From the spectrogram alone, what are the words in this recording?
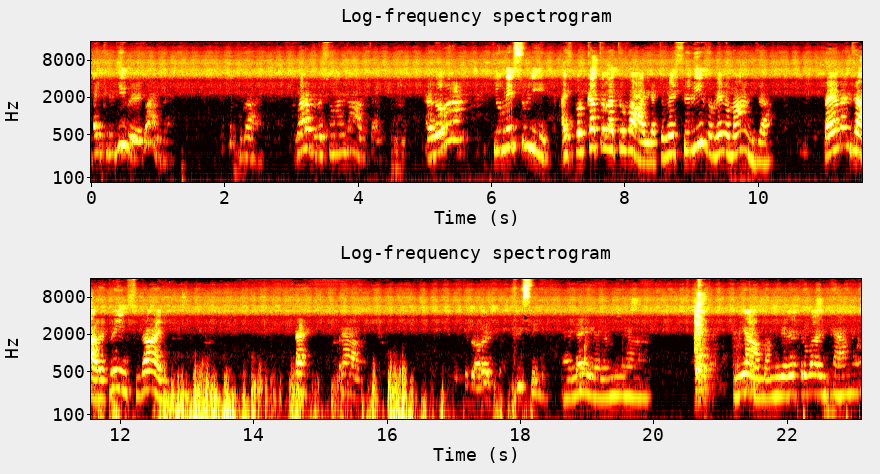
è incredibile, guarda. Guarda, guarda dove sono andata. Allora, ti ho messo lì, hai sporcato la tovaglia, ti ho messo lì, almeno mangia. Vai a mangiare, Prinzi, dai. Eh, bravo. Sì, sì, eh, lei è la mia... Mi ama, mi deve trovare in camera.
